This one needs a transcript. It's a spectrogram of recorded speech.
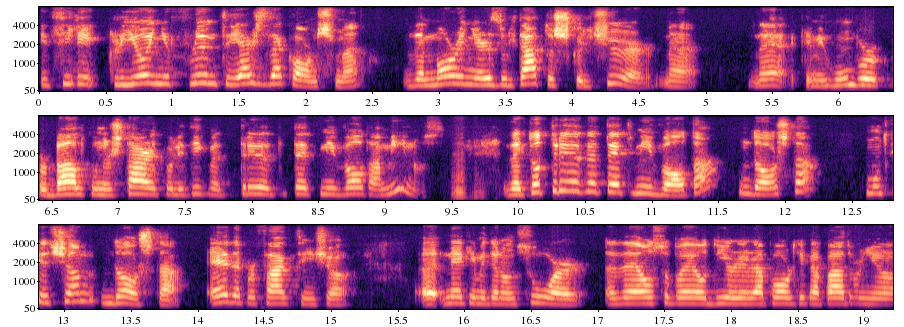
i cili krijoi një frymë të jashtëzakonshme dhe mori një rezultat të shkëlqyer me ne kemi humbur përballë kundërshtarit politik me 38000 vota minus. Mm -hmm. Dhe këto 38000 vota, ndoshta mund të ketë qenë ndoshta edhe për faktin që ne kemi denoncuar dhe OSBE po e ODIHR-i raporti ka patur një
